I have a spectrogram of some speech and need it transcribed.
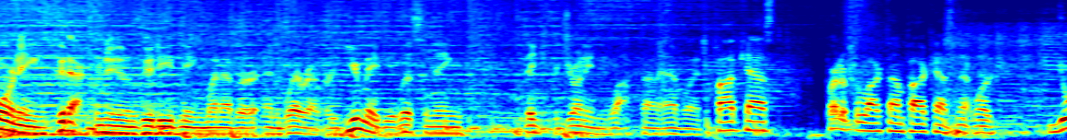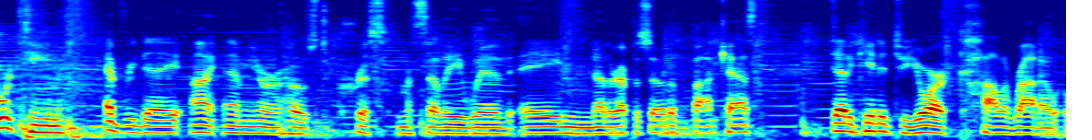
Good morning, good afternoon, good evening, whenever and wherever you may be listening. Thank you for joining the Locked On Avalanche podcast, part of the Locked On Podcast Network, your team every day. I am your host, Chris Maselli, with another episode of the podcast dedicated to your Colorado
